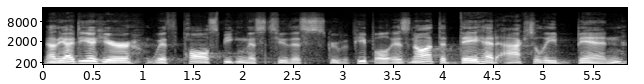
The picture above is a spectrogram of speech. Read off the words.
Now, the idea here with Paul speaking this to this group of people is not that they had actually been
